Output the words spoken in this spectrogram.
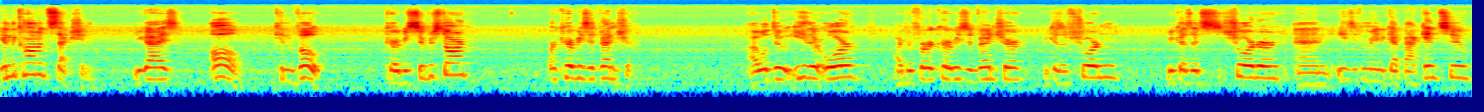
In the comments section, you guys all can vote Kirby Superstar or Kirby's Adventure. I will do either or. I prefer Kirby's Adventure because of shortened, because it's shorter and easy for me to get back into,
